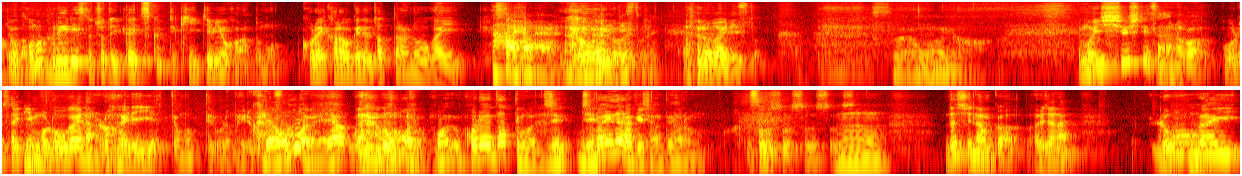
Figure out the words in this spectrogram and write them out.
ん、でもこのプレイリストちょっと一回作って聞いてみようかなと思う。これカラオケで歌ったら老害。はいはいはい。老害リストね。老害リスト。すごいなもう一周してさなんか俺最近もう老害なら老害でいいやって思ってる俺もいるかいや思うよ。ねいや 思うよ。ここれだってもうじ地雷だらけじゃんってなるもん。そうそうそうそうそう、うん。だしなんかあれじゃない？老害、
